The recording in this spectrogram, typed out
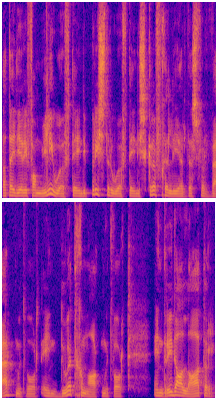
dat hy deur die familiehoofde en die priesterhoofde en die skrifgeleerdes verwerp moet word en doodgemaak moet word en 3 dae later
